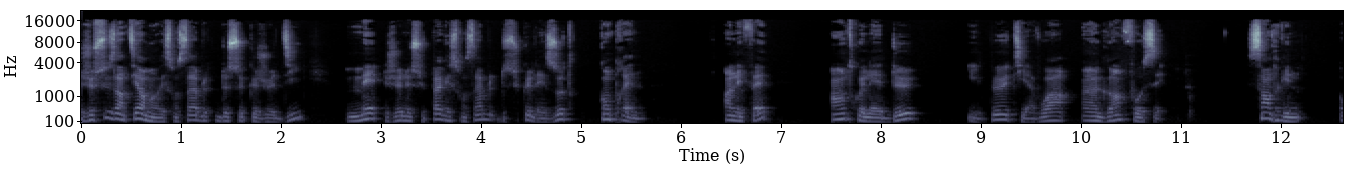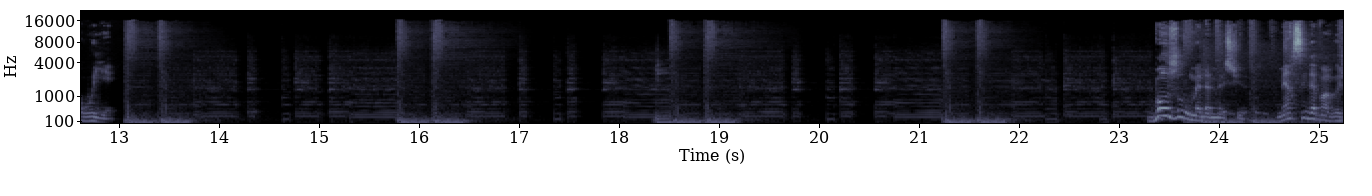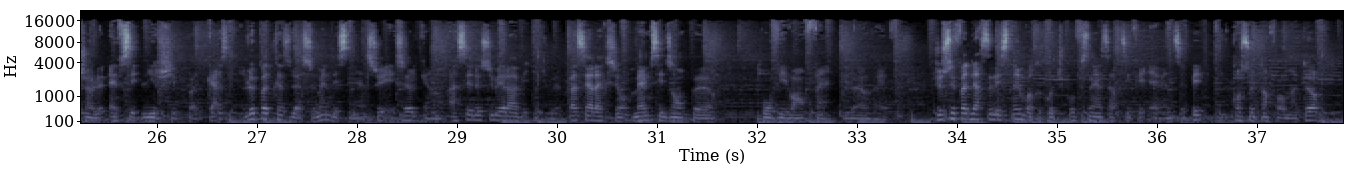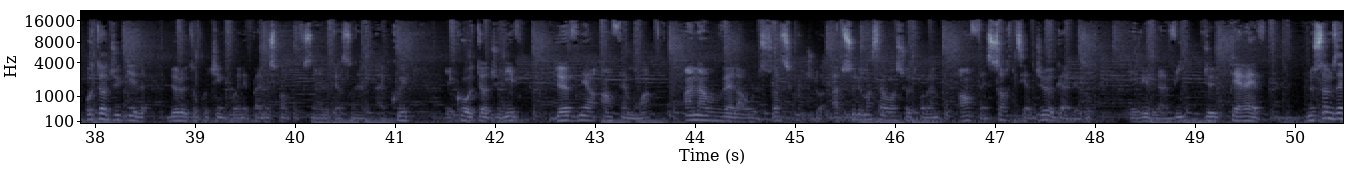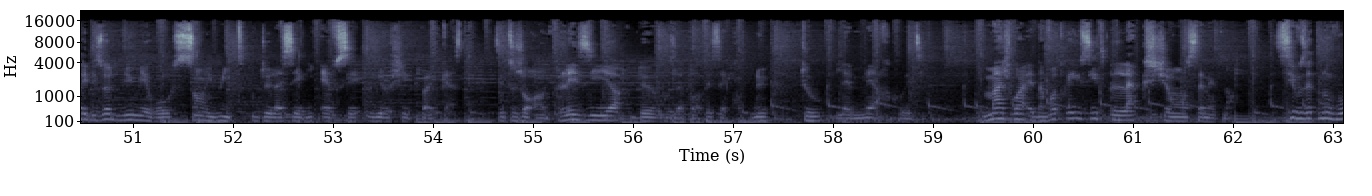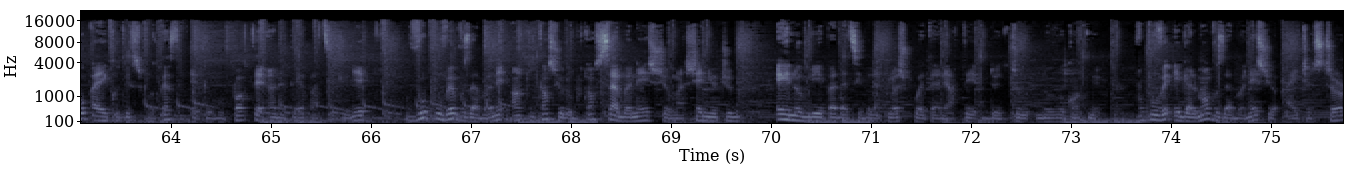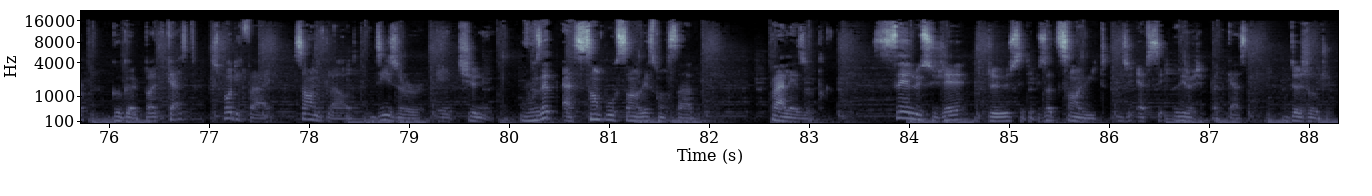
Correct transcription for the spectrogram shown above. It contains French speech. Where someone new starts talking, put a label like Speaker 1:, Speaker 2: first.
Speaker 1: Je suis entièrement responsable de ce que je dis, mais je ne suis pas responsable de ce que les autres comprennent. En effet, entre les deux, il peut y avoir un grand fossé. Sandrine Rouillet. Bonjour, mesdames, messieurs. Merci d'avoir rejoint le FC Leadership Podcast, le podcast de la semaine destiné à ceux et celles qui en ont assez de subir la vie et qui veulent passer à l'action, même s'ils ont peur, pour vivre enfin leur rêve. Je suis Fadler Célestin, votre coach professionnel certifié RNCP, consultant formateur, auteur du guide de l'auto-coaching pour un épanouissement professionnel et personnel accru et co-auteur du livre Devenir enfin moi, en avant vers la route, soit ce que tu dois absolument savoir sur le problème pour enfin sortir du regard des autres et vivre la vie de tes rêves. Nous sommes à l'épisode numéro 108 de la série FC Leadership Podcast. C'est toujours un plaisir de vous apporter ces contenus tous les mercredis. Ma joie est dans votre réussite, l'action c'est maintenant. Si vous êtes nouveau à écouter ce podcast et que vous portez un intérêt particulier, vous pouvez vous abonner en cliquant sur le bouton s'abonner sur ma chaîne YouTube et n'oubliez pas d'activer la cloche pour être alerté de tout nouveau contenu. Vous pouvez également vous abonner sur iTunes Store, Google Podcast, Spotify, SoundCloud, Deezer et TuneIn. Vous êtes à 100% responsable, pas les autres. C'est le sujet de cet épisode 108 du FC Leadership Podcast d'aujourd'hui.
